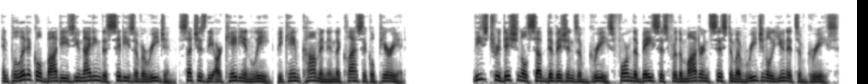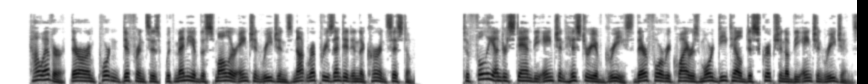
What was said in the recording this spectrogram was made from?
and political bodies uniting the cities of a region such as the Arcadian League became common in the classical period. These traditional subdivisions of Greece form the basis for the modern system of regional units of Greece. However, there are important differences, with many of the smaller ancient regions not represented in the current system. To fully understand the ancient history of Greece therefore requires more detailed description of the ancient regions.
